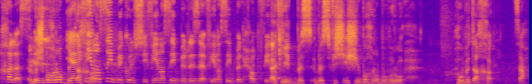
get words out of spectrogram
خلص مش بهرب، يعني بتأخر. في نصيب بكل شيء. في نصيب بالرزق في نصيب بالحب في نصيب أكيد بس بس فيش إشي بهرب وبروح. هو بتأخر. صح.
